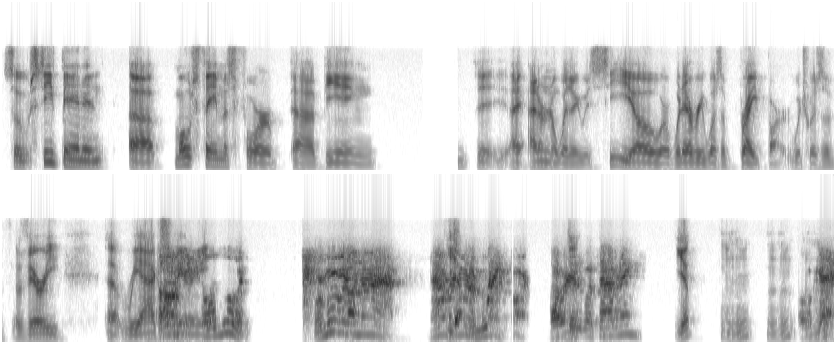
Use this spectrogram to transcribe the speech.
so Steve Bannon, uh, most famous for uh, being uh, I, I don't know whether he was CEO or whatever he was of Breitbart, which was a, a very uh, Oh, reactionary. yeah, so we're moving. We're moving on the map. Now we're Yeah, doing we're break that what's happening? Yep. Mm-hmm, mm-hmm, Okay.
